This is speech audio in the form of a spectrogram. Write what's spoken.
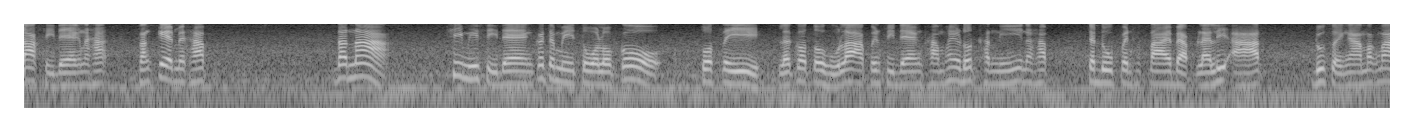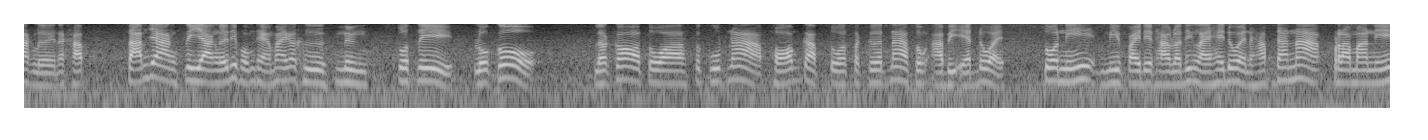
ลากสีแดงนะฮะ สังเกตไหมครับ ด้านหน้า ที่มีสีแดงก็จะมีตัวโลโก้ ตัว C แล้วก็ตัวหูลากเป็นสีแดงทำให้รถคันนี้นะครับ จะดูเป็นสไตล์แบบแรลลี่อาร์ตดูสวยงามมากๆเลยนะครับ 3 อย่าง 4 อย่างเลยที่ผมแถมให้ก็คือ 1 ตัว C โลโก้ แล้วก็ตัวสกู๊ปหน้าพร้อมกับตัวสเกิร์ตหน้าทรง RBS ด้วย ตัวนี้มีไฟ Daytime Running Light ให้ด้วยนะครับ ด้านหน้าประมาณนี้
